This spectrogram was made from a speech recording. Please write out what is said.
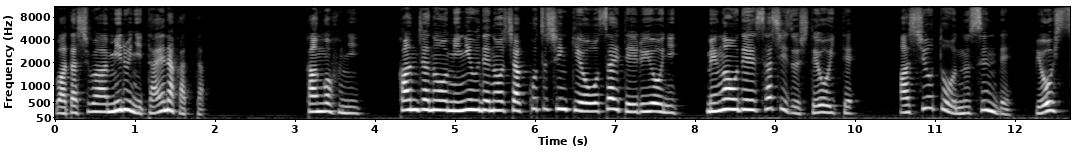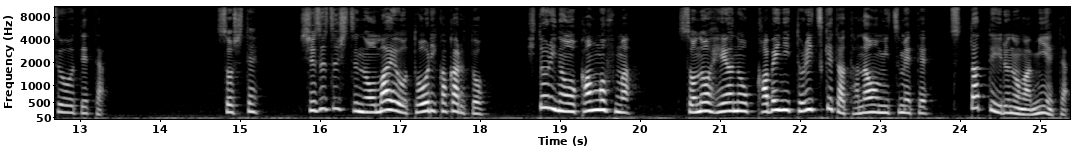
私は見るに耐えなかった。看護婦に患者の右腕の尺骨神経を押さえているように目顔で指図しておいて足音を盗んで病室を出た。そして手術室の前を通りかかると一人の看護婦がその部屋の壁に取り付けた棚を見つめて突っ立っているのが見えた。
